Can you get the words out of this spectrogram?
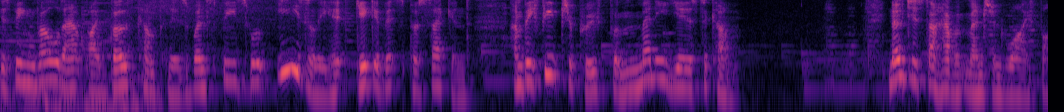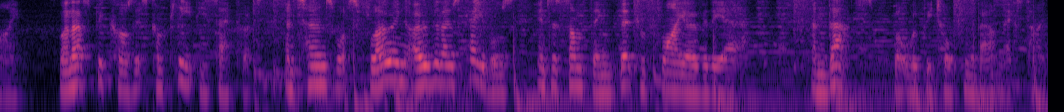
is being rolled out by both companies when speeds will easily hit gigabits per second and be future proof for many years to come. Noticed I haven't mentioned Wi Fi. Well, that's because it's completely separate and turns what's flowing over those cables into something that can fly over the air. And that's what we'll be talking about next time.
